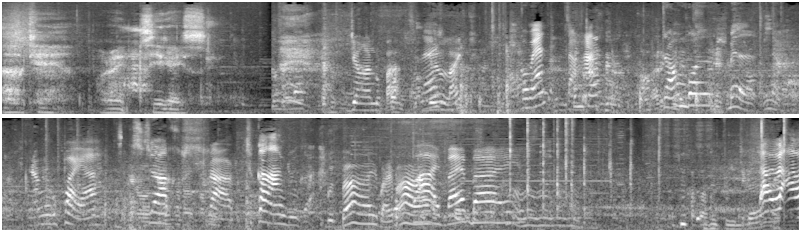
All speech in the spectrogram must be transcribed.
Oke, okay. alright, see you guys. Jangan lupa like, komen, tekan tombol bell. Jangan lupa ya. Subscribe sekarang juga. goodbye, bye bye. Bye, bye, bye. Dadah.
